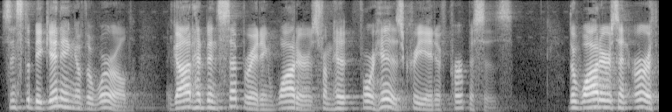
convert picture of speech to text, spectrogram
Since the beginning of the world, God had been separating waters from his, for his creative purposes. The waters and earth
